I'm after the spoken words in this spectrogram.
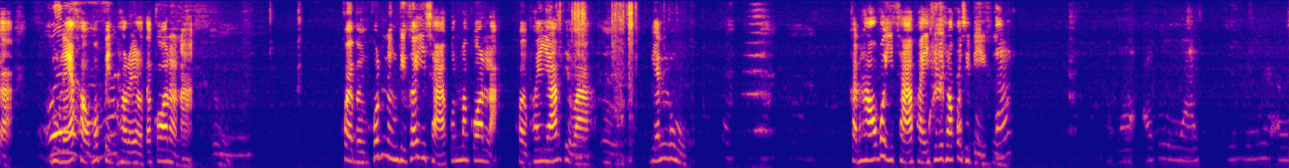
ก็ดูแลเขาบ่เป็นเท่าไรดอกแตะก้อนอะนะอืม ข่อยเป็นคนหนึ่งที่เคยอิจฉาคนมาก่อนล่ะข่อยพยายามที่ว่าเออเรียนรู้ คันเฮาบ่อิจฉาไผชีวิตเฮาก็สิดีขึ้นไอ้ที่ยายเออ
